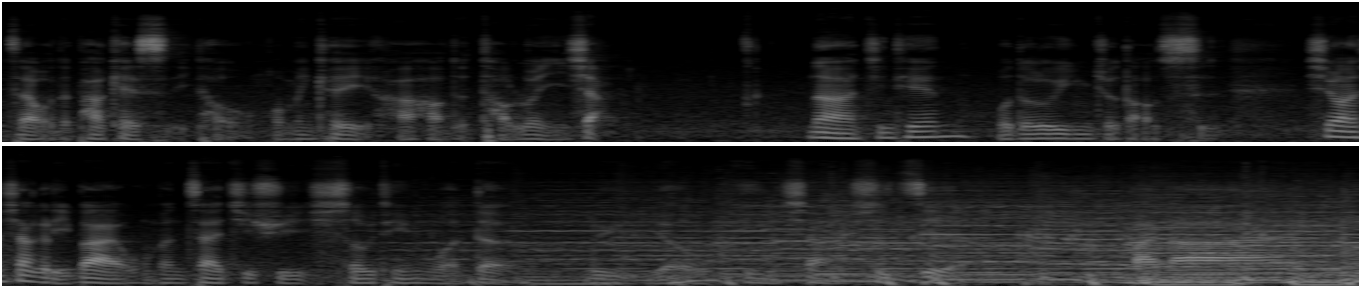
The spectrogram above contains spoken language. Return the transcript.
在我的 podcast 里头，我们可以好好的讨论一下。那今天我的录音就到此。希望下个礼拜我们再继续收听我的旅游印象世界，拜拜。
